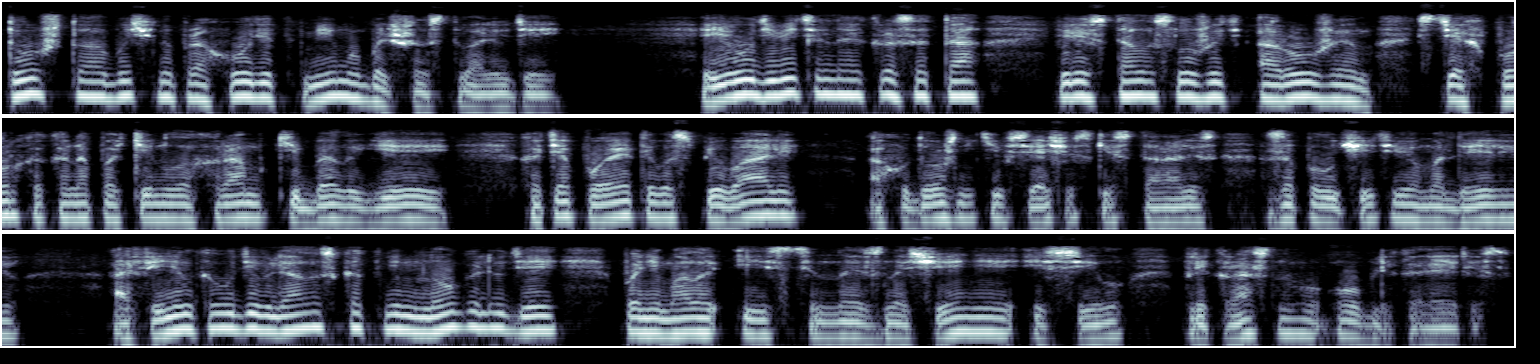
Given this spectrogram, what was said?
то, что обычно проходит мимо большинства людей. Ее удивительная красота перестала служить оружием с тех пор, как она покинула храм Кибелы Геи, хотя поэты воспевали а художники всячески старались заполучить ее моделью, Афиненко удивлялась, как немного людей понимало истинное значение и силу прекрасного облика Эрис.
